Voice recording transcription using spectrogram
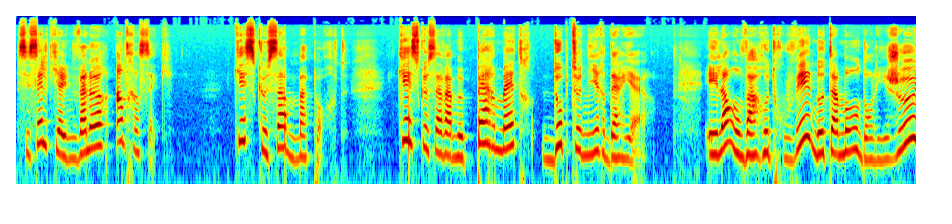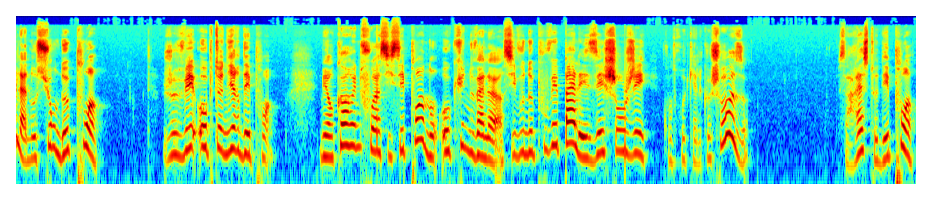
c'est celle qui a une valeur intrinsèque. Qu'est-ce que ça m'apporte? Qu'est-ce que ça va me permettre d'obtenir derrière? Et là, on va retrouver, notamment dans les jeux, la notion de points. Je vais obtenir des points. Mais encore une fois, si ces points n'ont aucune valeur, si vous ne pouvez pas les échanger contre quelque chose, ça reste des points.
